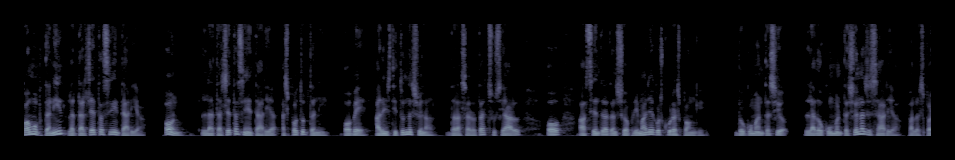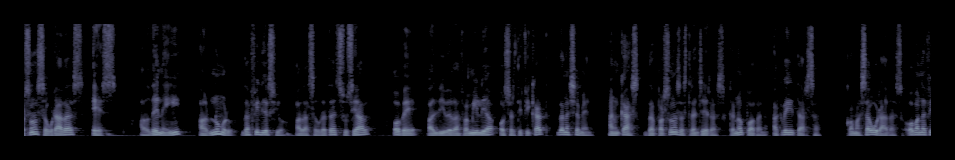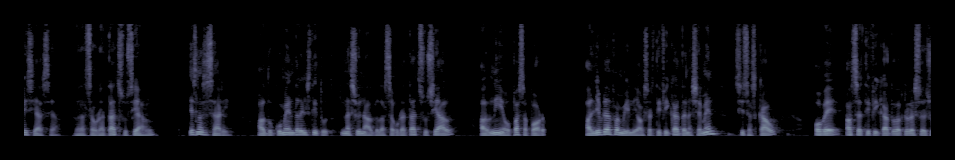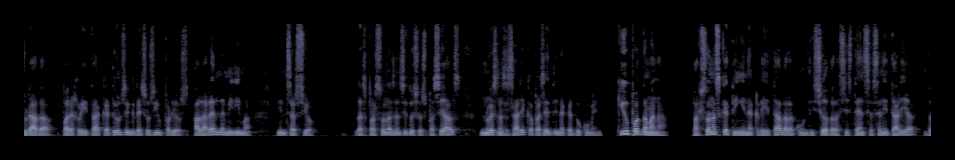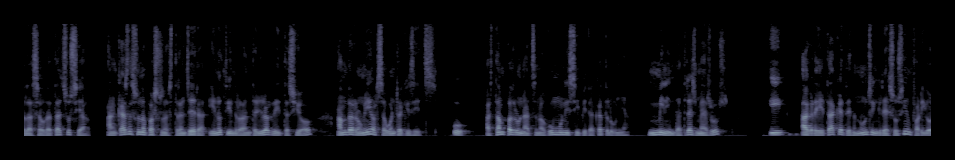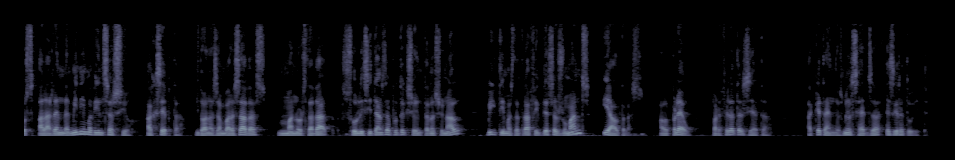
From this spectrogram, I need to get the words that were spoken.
Com obtenir la targeta sanitària? On? La targeta sanitària es pot obtenir o bé a l'Institut Nacional de la Seguretat Social o al centre d'atenció primària que us correspongui. Documentació. La documentació necessària per a les persones assegurades és el DNI, el número d'afiliació a la Seguretat Social o bé el llibre de família o certificat de naixement. En cas de persones estrangeres que no poden acreditar-se com assegurades o beneficiar-se de la Seguretat Social, és necessari el document de l'Institut Nacional de la Seguretat Social, el NIE o passaport, el llibre de família o certificat de naixement, si s'escau, o bé el certificat o declaració jurada per acreditar que té uns ingressos inferiors a la renda mínima d'inserció. Les persones en situació especials no és necessari que presentin aquest document. Qui ho pot demanar? Persones que tinguin acreditada la condició de l'assistència sanitària de la Seguretat Social. En cas de ser una persona estrangera i no tindre l'anterior acreditació, han de reunir els següents requisits. 1. Estar empadronats en algun municipi de Catalunya mínim de 3 mesos i acreditar que tenen uns ingressos inferiors a la renda mínima d'inserció, excepte dones embarassades, menors d'edat, sol·licitants de protecció internacional, víctimes de tràfic d'éssers humans i altres. El preu per fer la targeta aquest any 2016 és gratuït.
